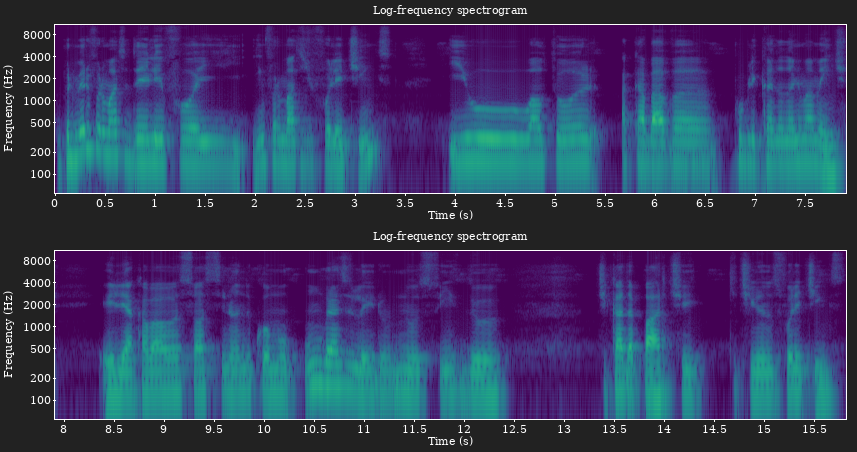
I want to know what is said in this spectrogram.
O primeiro formato dele foi em formato de folhetins e o autor acabava publicando anonimamente ele acabava só assinando como um brasileiro nos fins do, de cada parte que tinha nos folhetins.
